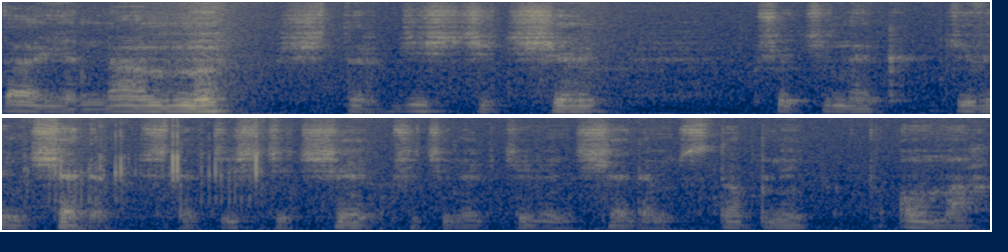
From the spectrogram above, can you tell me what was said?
daje nam 43,97 43,97 stopni w ohmach.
